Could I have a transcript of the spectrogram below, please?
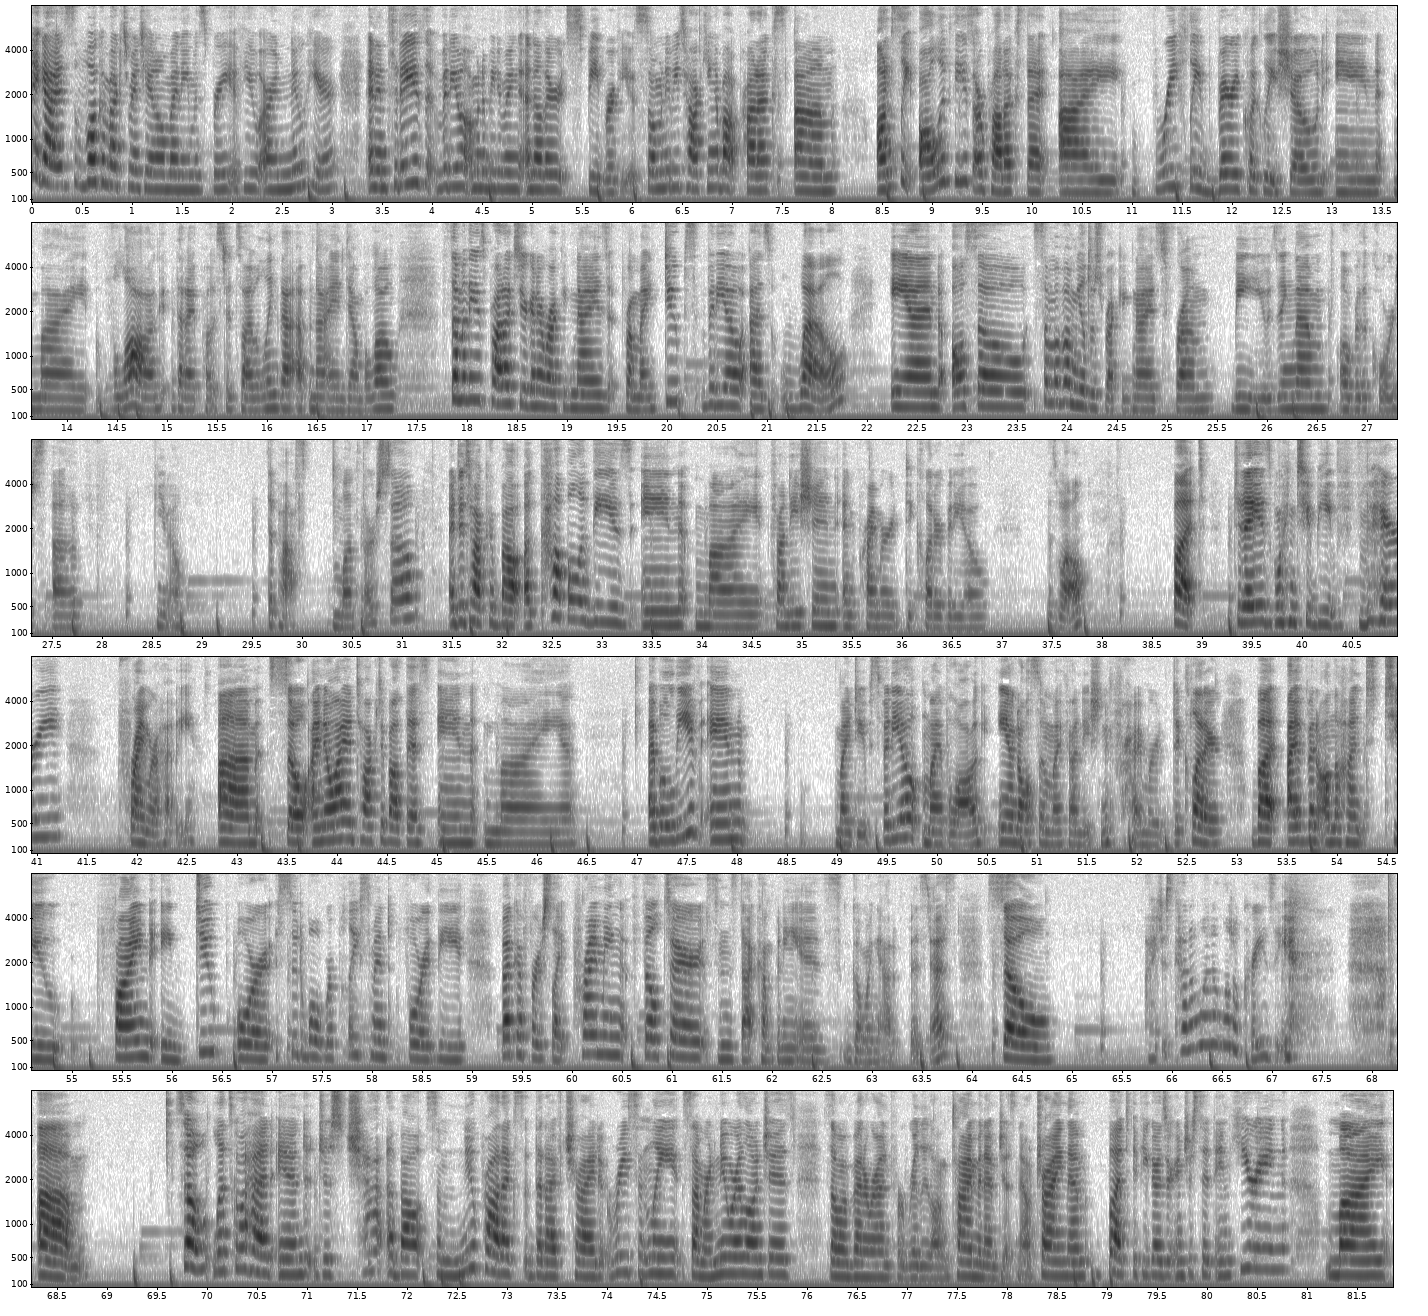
Hey guys, welcome back to my channel. My name is Bree if you are new here. And in today's video, I'm going to be doing another speed review. So I'm going to be talking about products. Um, honestly, all of these are products that I briefly, very quickly showed in my vlog that I posted. So I will link that up in the eye and down below. Some of these products you're going to recognize from my dupes video as well. And also some of them you'll just recognize from me using them over the course of, you know, the past month or so. I did talk about a couple of these in my foundation and primer declutter video as well. But today is going to be very primer heavy. Um, so I know I had talked about this in my, I believe in my dupes video, my vlog, and also my foundation and primer declutter, but I've been on the hunt to find a dupe or suitable replacement for the Becca First Light Priming Filter since that company is going out of business. So I just kind of went a little crazy. um, so let's go ahead and just chat about some new products that I've tried recently. Some are newer launches, some have been around for a really long time and I'm just now trying them. But if you guys are interested in hearing my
